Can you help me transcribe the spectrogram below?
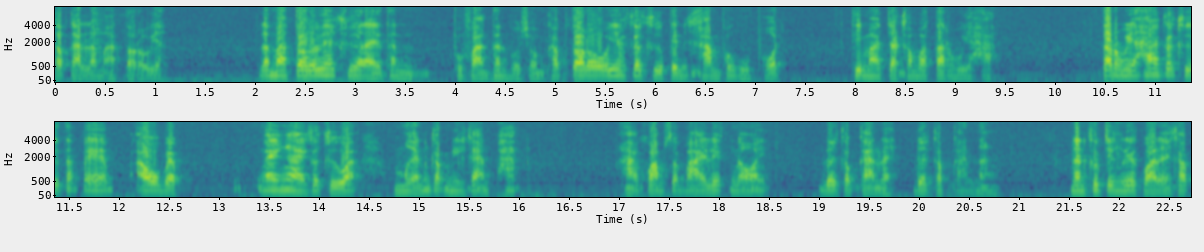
กับการละหมาดตอรเวียละหมาดตอรเวียคืออะไรท่านผู้ฟังท่านผู้ชมครับตอรเวียก็คือเป็นคำพหูพจน์ ที่มาจากคำว่าตารวีฮะตารวีฮะก็คือถ้าแปลเอาแบบง่าย ๆ ก็คือว่าเหมือนกับมีการพัก หาความสบายเล็กน้อย ด้วยกับการอะไรด้วยกับการนั่ง นั่นเขาจึงเรียกว่าอะไรครับ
